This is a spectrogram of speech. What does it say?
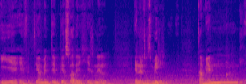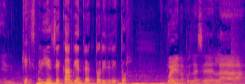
y eh, efectivamente empiezo a dirigir en el, en el 2000. También en ¿Qué experiencia cambia entre actor y director? Bueno, pues la, la-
